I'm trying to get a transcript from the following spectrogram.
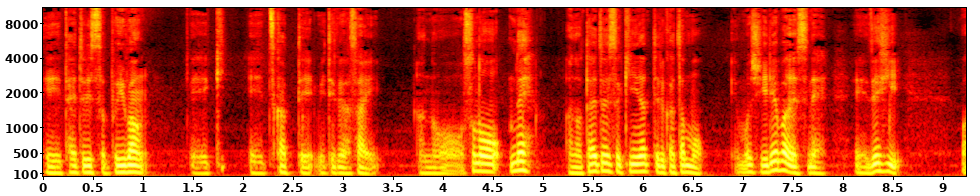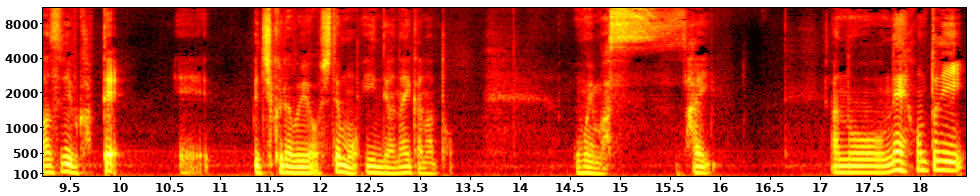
えー、タイトリスト V1、えーえー、使ってみてください。あの、そのね、あの、タイトリスト気になってる方も、もしいればですね、えー、ぜひ、ワンスリーブ買って、えー、打ち比べをしてもいいんではないかなと思います。はい。あのね、本当に、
